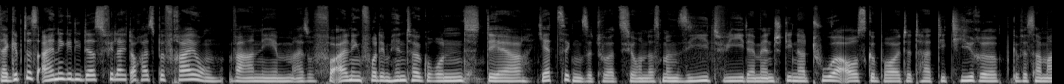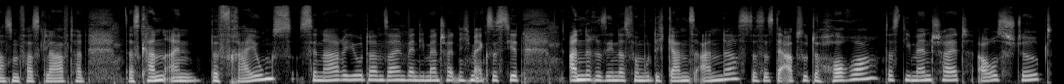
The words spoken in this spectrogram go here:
da gibt es einige, die das vielleicht auch als Befreiung wahrnehmen. Also vor allen Dingen vor dem Hintergrund der jetzigen Situation, dass man sieht, wie der Mensch die Natur ausgebeutet hat, die Tiere gewissermaßen versklavt hat. Das kann ein Befreiungsszenario dann sein, wenn die Menschheit nicht mehr existiert. Andere sehen das vermutlich ganz anders. Das ist der absolute Horror, dass die Menschheit ausstirbt.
